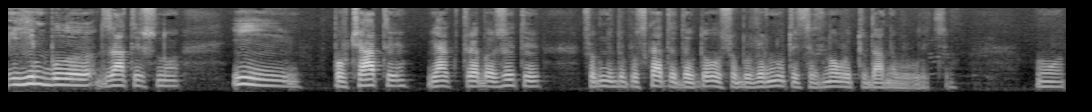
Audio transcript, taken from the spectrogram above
їм було затишно, і повчати, як треба жити, щоб не допускати до того, щоб вернутися знову туди на вулицю. От.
